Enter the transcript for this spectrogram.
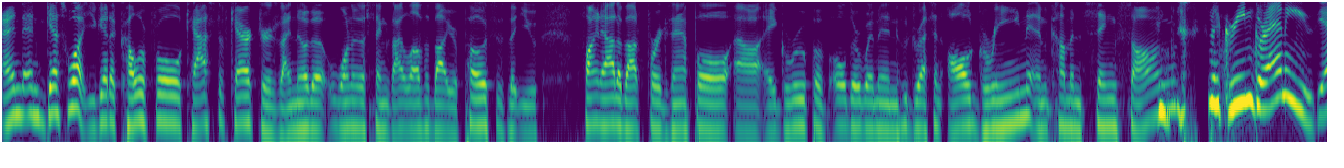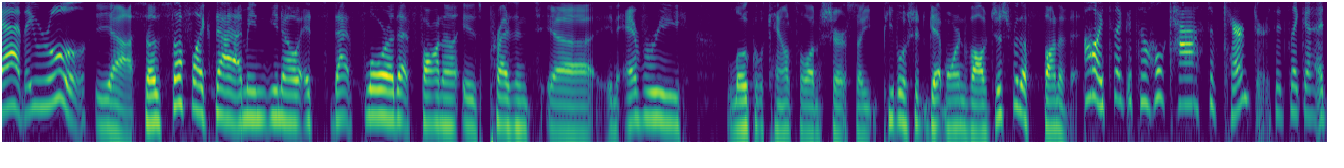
and and guess what? You get a colorful cast of characters. I know that one of the things I love about your posts is that you find out about, for example, uh, a group of older women who dress in all green and come and sing songs. the green grannies yeah they rule yeah, so stuff like that. I mean, you know, it's that flora, that fauna is present uh, in every local council, I'm sure. So people should get more involved just for the fun of it. oh it's like it's a whole cast of characters it's like a,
